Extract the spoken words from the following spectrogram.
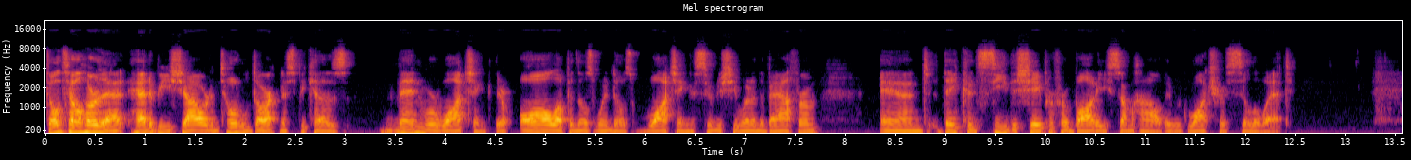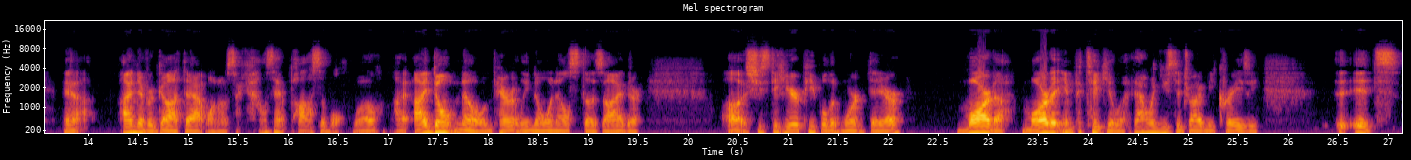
don't tell her that. Had to be showered in total darkness because men were watching. They're all up in those windows watching as soon as she went in the bathroom. And they could see the shape of her body somehow. They would watch her silhouette. And I never got that one. I was like, how's that possible? Well, I, I don't know. Apparently, no one else does either. Uh, she used to hear people that weren't there Marta, Marta in particular, that one used to drive me crazy. It's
